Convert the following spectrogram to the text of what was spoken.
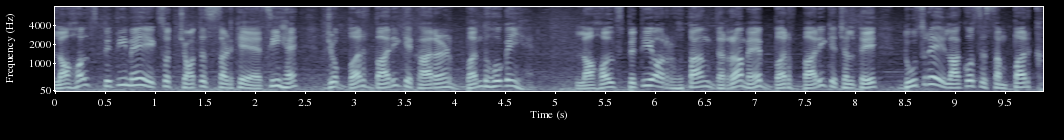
लाहौल स्पीति में एक सौ चौंतीस सड़कें ऐसी हैं जो बर्फबारी के कारण बंद हो गई हैं। लाहौल स्पीति और रोहतांग दर्रा में बर्फबारी के चलते दूसरे इलाकों से संपर्क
